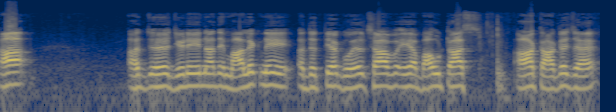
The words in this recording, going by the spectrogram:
ਆ ਅੱਜ ਜਿਹੜੇ ਇਹਨਾਂ ਦੇ ਮਾਲਕ ਨੇ ਅਦਿੱਤਿਆ ਗੋਇਲ ਸਾਹਿਬ, ਇਹ ਅਬਾਊਟ ਅਸ ਆ ਕਾਗਜ਼ ਹੈ।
